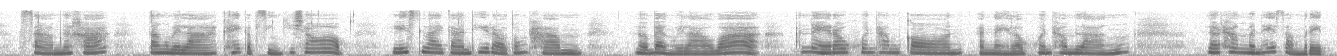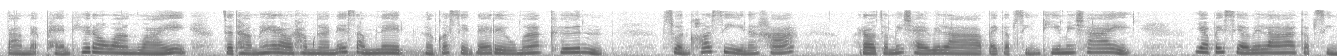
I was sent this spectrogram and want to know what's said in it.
3. นะคะ ตั้งเวลาให้กับสิ่งที่ชอบ ลิสต์รายการที่เราต้องทำแล้วแบ่งเวลาว่า อันไหนเราควรทำก่อน อันไหนเราควรทำหลัง แล้วทำมันให้สำเร็จตามแบบแผนที่เราวางไว้ จะทำให้เราทำงานได้สำเร็จ แล้วก็เสร็จได้เร็วมากขึ้น ส่วนข้อ 4 นะคะ เราจะไม่ใช้เวลาไปกับสิ่งที่ไม่ใช่ อย่าไปเสียเวลากับสิ่ง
